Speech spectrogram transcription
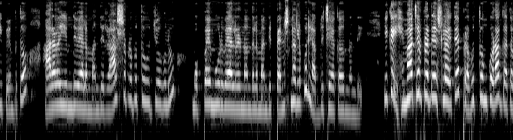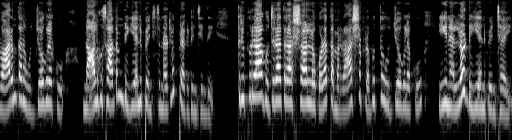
ఈ పెంపుతో అరవై ఎనిమిది వేల మంది రాష్ట్ర ప్రభుత్వ ఉద్యోగులు ముప్పై మూడు వేల రెండు వందల మంది పెన్షనర్లకు లబ్ధి చేకూరనుంది. ఇక హిమాచల్ ప్రదేశ్లో అయితే ప్రభుత్వం కూడా గత వారం తన ఉద్యోగులకు నాలుగు శాతం డిఏని పెంచుతున్నట్లు ప్రకటించింది. త్రిపుర గుజరాత్ రాష్ట్రాల్లో కూడా తమ రాష్ట్ర ప్రభుత్వ ఉద్యోగులకు ఈ నెలలో డిఏని పెంచాయి.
